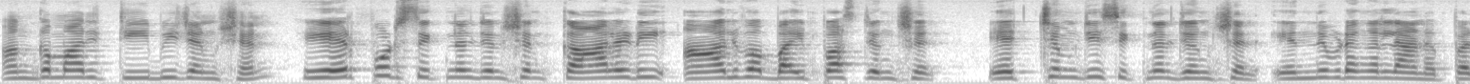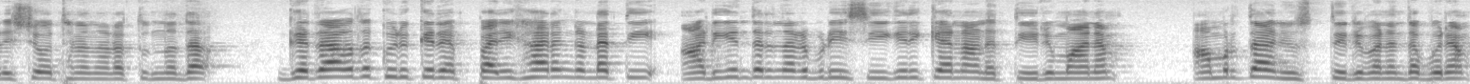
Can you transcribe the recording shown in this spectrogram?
Angamaly T B junction airport signal junction Kalady Aluva bypass junction H M G signal junction എന്നിവിടങ്ങളിലാണ് പരിശോധന നടത്തുന്നത്. ഗതാഗതക്കുരുക്കിന് പരിഹാരം കണ്ടെത്തി അടിയന്തര നടപടി സ്വീകരിക്കാനാണ് തീരുമാനം. അമൃത ന്യൂസ് തിരുവനന്തപുരം.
